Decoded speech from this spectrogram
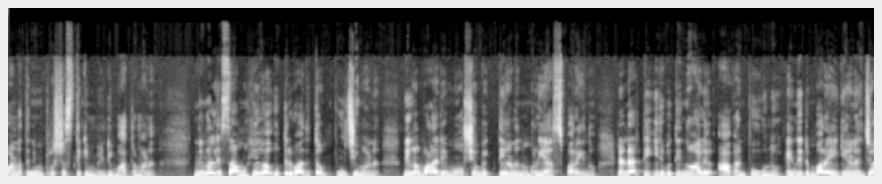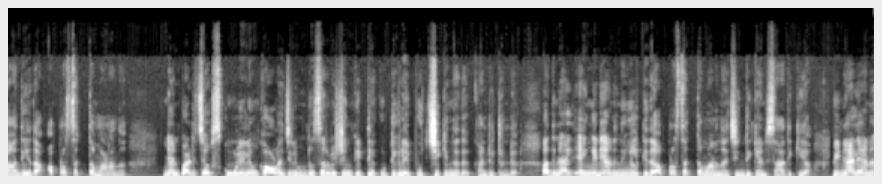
പണത്തിനും പ്രശസ്തിക്കും വേണ്ടി മാത്രമാണ്. നിങ്ങളുടെ സാമൂഹിക ഉത്തരവാദിത്തം പൂജ്യമാണ്. നിങ്ങൾ വളരെ മോശം വ്യക്തിയാണെന്നും റിയാസ് പറയുന്നു. രണ്ടായിരത്തി ഇരുപത്തിനാല് ആകാൻ പോകുന്നു. എന്നിട്ടും പറയുകയാണ് ജാതീയത അപ്രസക്തമാണെന്ന്. ഞാൻ പഠിച്ച സ്കൂളിലും കോളേജിലും റിസർവേഷൻ കിട്ടിയ കുട്ടികളെ പുച്ഛിക്കുന്നത് കണ്ടിട്ടുണ്ട്. അതിനാൽ എങ്ങനെയാണ് നിങ്ങൾക്കിത് അപ്രസക്തമാണെന്ന് ചിന്തിക്കാൻ സാധിക്കുക? പിന്നാലെയാണ്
